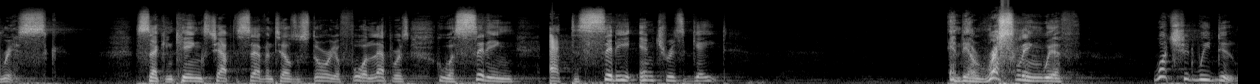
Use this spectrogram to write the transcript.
risk. Second Kings chapter 7 tells a story of four lepers who are sitting at the city entrance gate and they're wrestling with what should we do?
